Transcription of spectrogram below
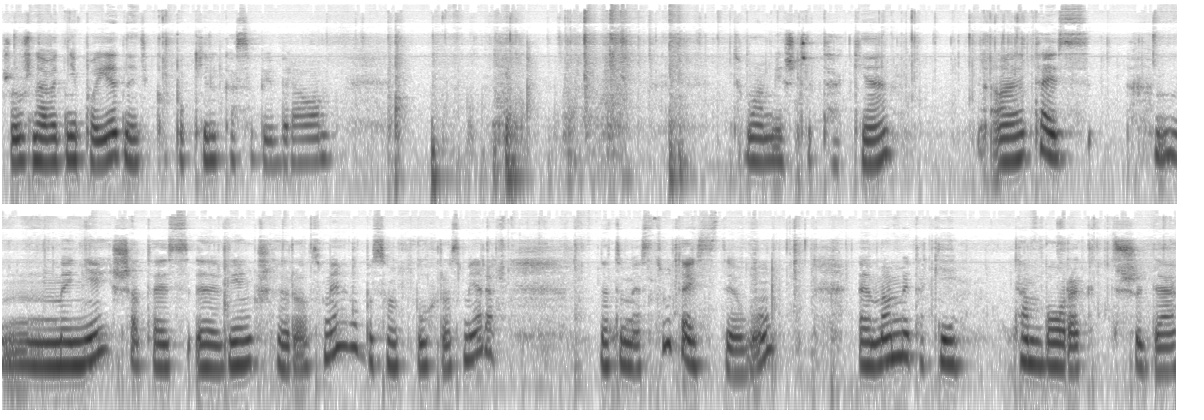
że już nawet nie po jednej, tylko po kilka sobie brałam. Mam jeszcze takie, ale ta jest mniejsza, to jest y, większy rozmiar, bo są w dwóch rozmiarach. Natomiast tutaj z tyłu e, mamy taki tamborek 3D.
